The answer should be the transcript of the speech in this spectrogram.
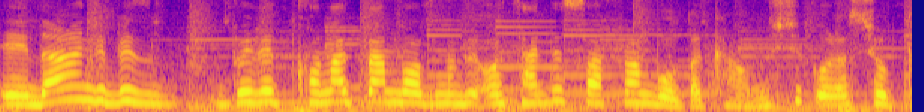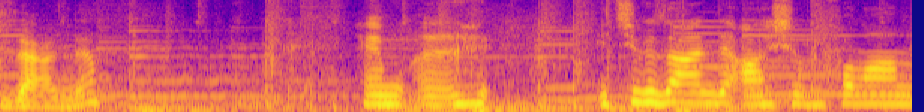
Eee, daha önce biz böyle konaktan bozma bir otelde Safranbolu'da kalmıştık. Orası çok güzeldi. Hem eee, içi güzeldi, ahşabı falan,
